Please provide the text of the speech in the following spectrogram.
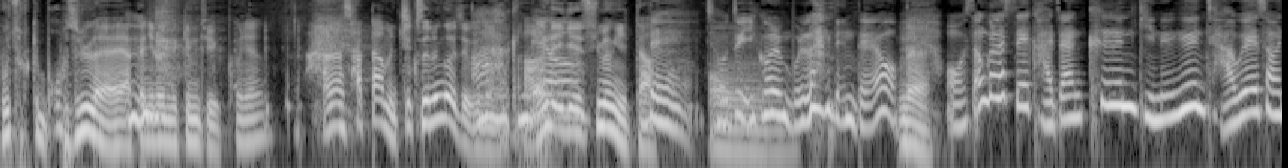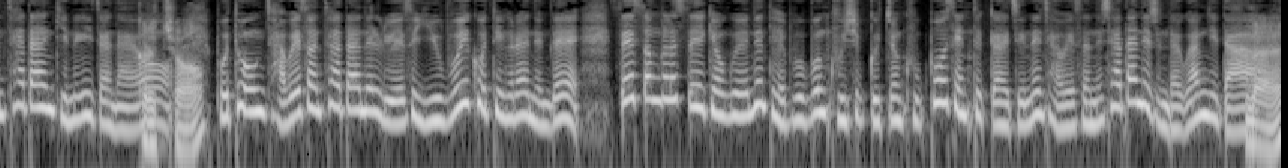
뭐 저렇게 멋을래? 약간 이런 느낌도 있고 그냥 하나 샀다 하면 쭉 쓰는 거죠. 그냥. 음. 아, 근데요. 근데 이게 수명이 있다. 네, 저도 어. 이걸 몰랐는데요. 네. 어, 선글라스의 가장 큰 기능은 자외선 차단 기능이잖아요. 그렇죠. 보통 자외선 차단을 위해서 UV 코팅을 하는데 새 선글라스의 경우에는 대부분 99.9%까지는 자외선을 차단해 준다고 합니다. 네.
